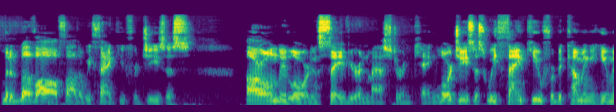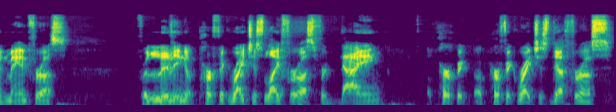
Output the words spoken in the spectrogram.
But above all, Father, we thank you for Jesus our only Lord and Savior and Master and King. Lord Jesus, we thank you for becoming a human man for us, for living a perfect righteous life for us, for dying a perfect a perfect righteous death for us.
